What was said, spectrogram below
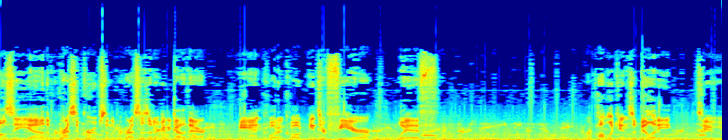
calls the uh, the progressive groups and the progressives that are going to go there and quote unquote interfere with Republicans' ability to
